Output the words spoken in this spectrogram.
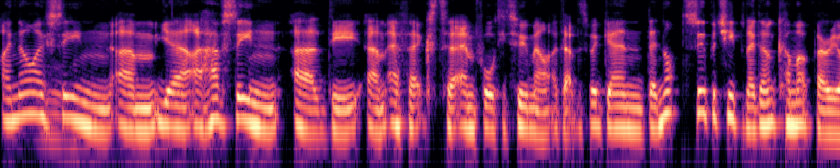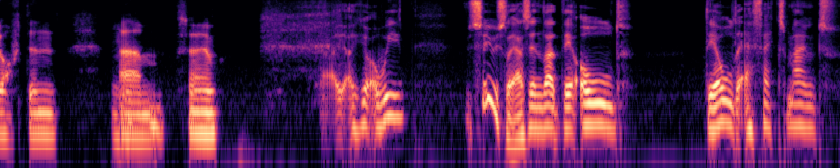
I know I've seen, um, yeah, I have seen uh, the um, FX to M42 mount adapters, but again, they're not super cheap and they don't come up very often. Um, so I- I- Are we seriously? As in that the old the old FX mount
